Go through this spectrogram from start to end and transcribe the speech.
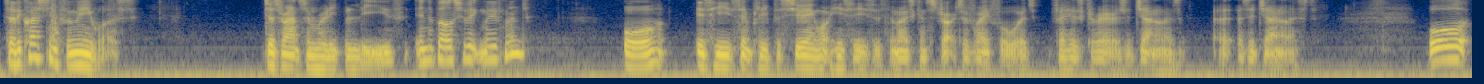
So the question for me was does Ransome really believe in the Bolshevik movement? Or is he simply pursuing what he sees as the most constructive way forward for his career as a journalist? Uh, as a journalist? Or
